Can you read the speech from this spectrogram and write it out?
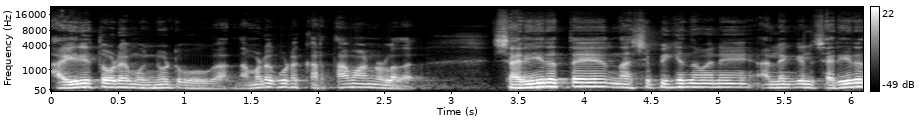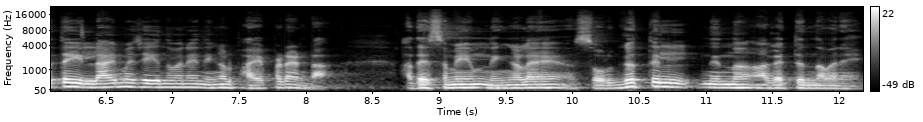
ധൈര്യത്തോടെ മുന്നോട്ട് പോവുക. നമ്മുടെ കൂടെ കർത്താവാണുള്ളത്. ശരീരത്തെ നശിപ്പിക്കുന്നവനെ അല്ലെങ്കിൽ ശരീരത്തെ ഇല്ലായ്മ ചെയ്യുന്നവനെ നിങ്ങൾ ഭയപ്പെടേണ്ട. അതേസമയം നിങ്ങളെ സ്വർഗത്തിൽ നിന്ന് അകറ്റുന്നവനെ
